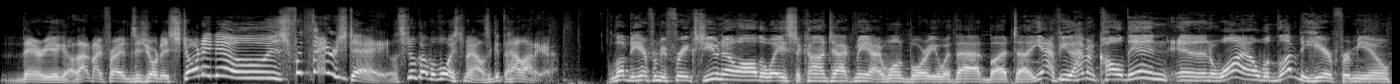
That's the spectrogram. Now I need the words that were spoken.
there you go. That, my friends, is your distorted news for Thursday. Let's do a couple voicemails and get the hell out of here. Love to hear from you, freaks. You know all the ways to contact me. I won't bore you with that. But uh, yeah, if you haven't called in in a while, would love to hear from you.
